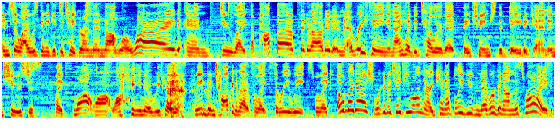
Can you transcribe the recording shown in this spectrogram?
And so I was going to get to take her on the inaugural ride and do like a pop up about it and everything. And I had to tell her that they changed the date again. And she was just like, wah, wah, wah, you know, because we'd been talking about it for like three weeks. We're like, oh my gosh, we're going to take you on there. I cannot believe you've never been on this ride.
